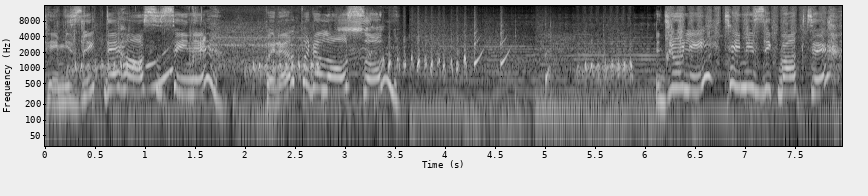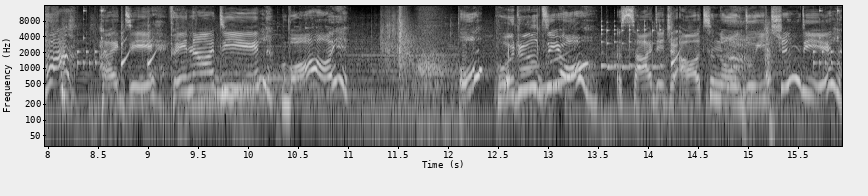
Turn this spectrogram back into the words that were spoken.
Temizlik dehası seni. Pırıl pırıl olsun. Julie temizlik vakti. Ha, hadi fena değil. Vay. O parıldıyor. Sadece altın olduğu için değil.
